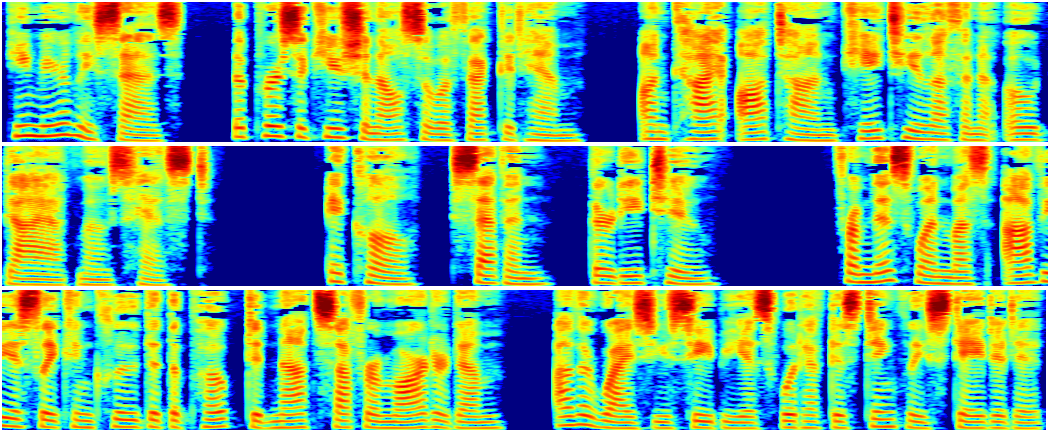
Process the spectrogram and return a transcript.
He merely says, the persecution also affected him, on kai auton kt o diagmos hist. Eccl. 7, 32. From this one must obviously conclude that the Pope did not suffer martyrdom, otherwise Eusebius would have distinctly stated it.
